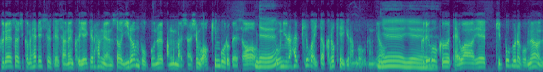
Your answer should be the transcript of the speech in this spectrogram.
그래서 지금 해리스 대사는 그 얘기를 하면서 이런 부분을 방금 말씀하신 워킹 그룹에서 네. 논의를 할 필요가 있다 그렇게 얘기를 한 거거든요. 예, 예. 그리고 그 대화의 뒷부분을 보면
